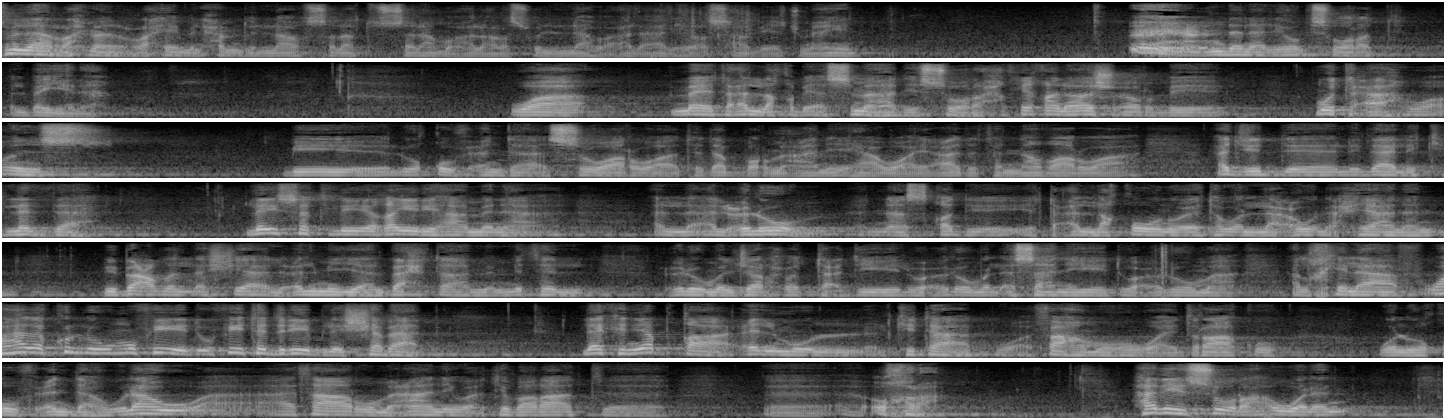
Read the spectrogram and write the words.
بسم الله الرحمن الرحيم. الحمد لله والصلاة والسلام على رسول الله وعلى آله وأصحابه أجمعين. عندنا اليوم سورة البينة. وما يتعلق بأسماء هذه السورة حقيقة أنا أشعر بمتعة وأنس بالوقوف عند السور وتدبر معانيها وإعادة النظر وأجد لذلك لذة ليست لغيرها من العلوم. الناس قد يتعلقون ويتولعون أحيانا. ببعض الأشياء العلمية البحتة من مثل علوم الجرح والتعديل وعلوم الأسانيد وعلوم الخلاف وهذا كله مفيد وفيه تدريب للشباب. لكن يبقى علم الكتاب وفهمه وإدراكه والوقوف عنده له آثار ومعاني واعتبارات آه، آه، أخرى. هذه السورة أولا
